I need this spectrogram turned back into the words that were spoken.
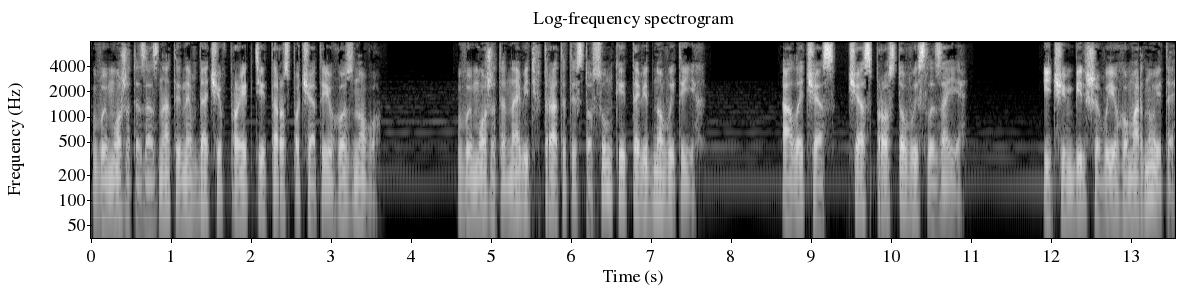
Ви можете зазнати невдачі в проєкті та розпочати його знову. Ви можете навіть втратити стосунки та відновити їх. Але час, час просто вислизає. І чим більше ви його марнуєте,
